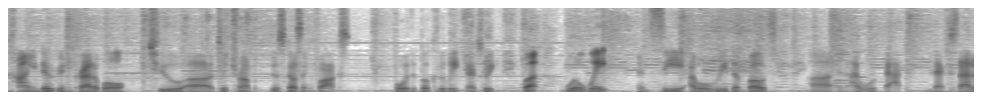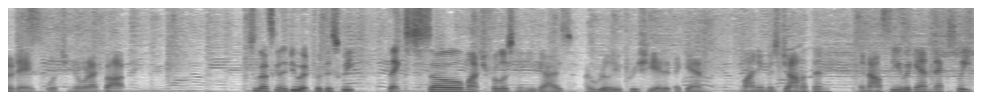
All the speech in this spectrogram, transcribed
kind of incredible to uh, to trump discussing Fox for the book of the week next week. But we'll wait and see. I will read them both, uh, and I will be back next Saturday to let you know what I thought. So that's going to do it for this week. Thanks so much for listening, you guys. I really appreciate it. Again, my name is Jonathan, and I'll see you again next week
